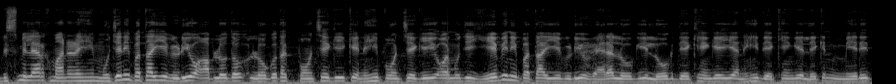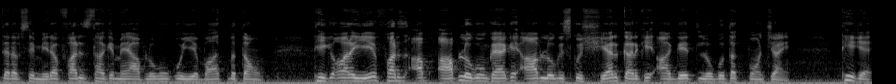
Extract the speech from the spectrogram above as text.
रही मुझे नहीं पता ये वीडियो आप लोगों लोगों तक पहुंचेगी कि नहीं पहुंचेगी, और मुझे ये भी नहीं पता ये वीडियो वायरल होगी, लोग देखेंगे या नहीं देखेंगे, लेकिन मेरी तरफ़ से मेरा फ़र्ज़ था कि मैं आप लोगों को ये बात बताऊँ। ठीक, और ये फ़र्ज़ अब आप लोगों का है कि आप लोग इसको शेयर करके आगे लोगों तक पहुँचाएँ। ठीक है,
